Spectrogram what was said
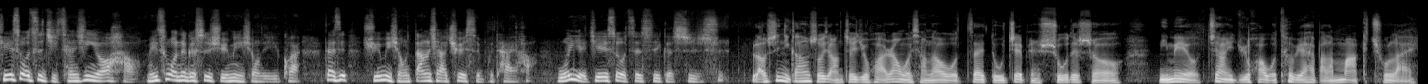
接受自己，诚心友好。没错，那个是徐敏雄的一块，但是徐敏雄当下确实不太好，我也接受这是一个事实。老师，你刚刚所讲这句话，让我想到我在读这本书的时候，里面有这样一句话，我特别还把它 mark 出来，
